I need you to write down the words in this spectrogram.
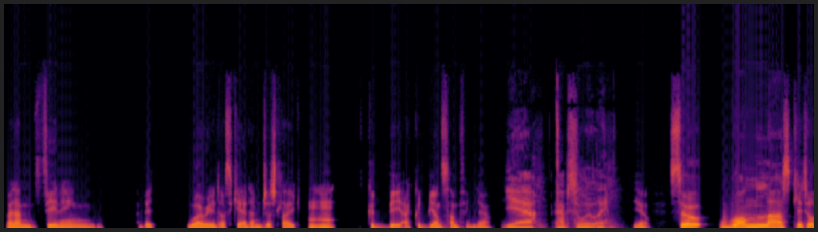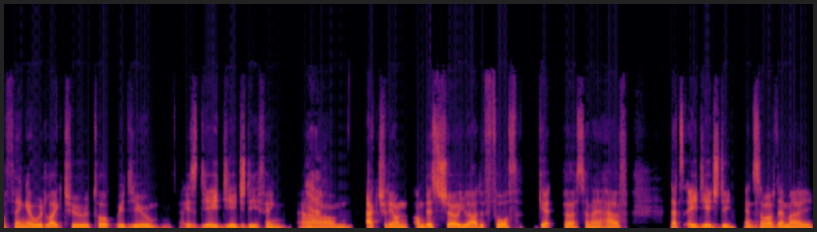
when I'm feeling a bit worried or scared. I'm just like, could be I could be on something there. Yeah, absolutely. Yeah. So, one last little thing I would like to talk with you is the ADHD thing. Yeah. Um, actually, on, on this show, you are the fourth get person I have that's ADHD, and some of them I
